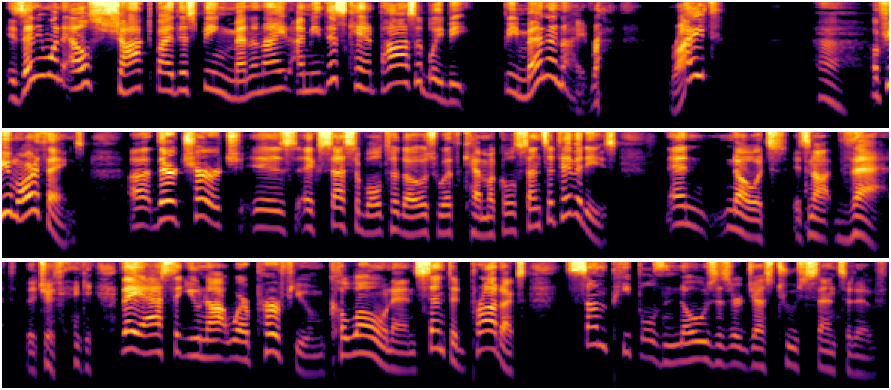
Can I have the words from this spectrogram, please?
Is anyone else shocked by this being Mennonite? I mean, this can't possibly be, be Mennonite, right? A few more things. Uh, their church is accessible to those with chemical sensitivities. And no, it's, it's not that that you're thinking. They ask that you not wear perfume, cologne, and scented products. Some people's noses are just too sensitive.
